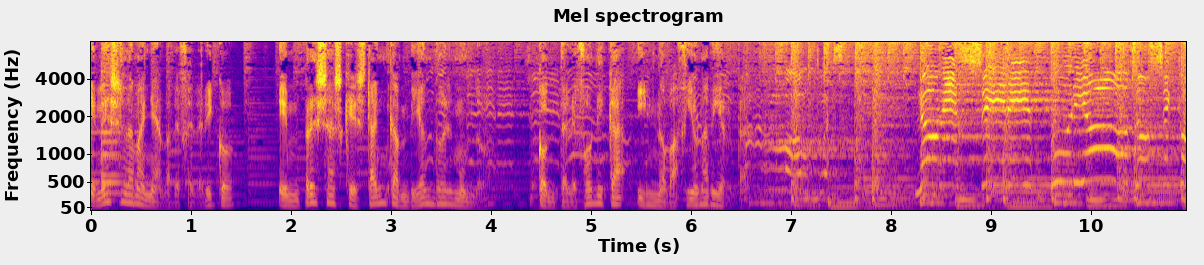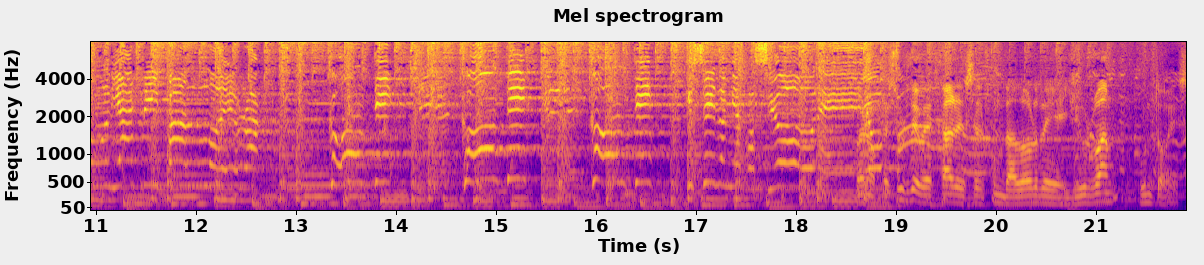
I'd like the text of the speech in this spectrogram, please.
En Es la Mañana de Federico, empresas que están cambiando el mundo. Con Telefónica Innovación Abierta. Bueno, Jesús de Bejar es el fundador de Urban.es,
